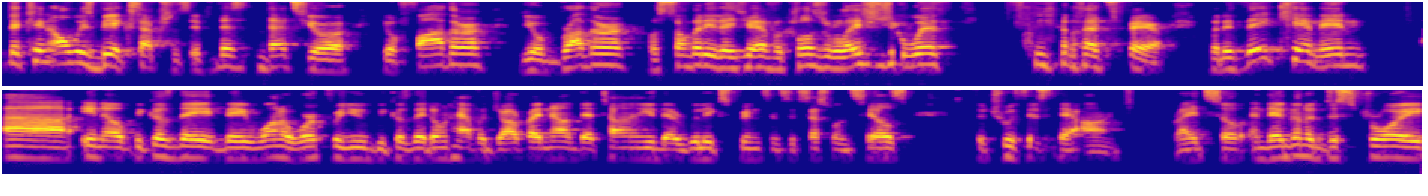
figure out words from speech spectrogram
There can always be exceptions. If this, that's your your father your brother or somebody that you have a close relationship with you know that's fair. But if they came in uh, you know because they they want to work for you because they don't have a job right now they're telling you they're really experienced and successful in sales the truth is they aren't right? So and they're going to destroy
